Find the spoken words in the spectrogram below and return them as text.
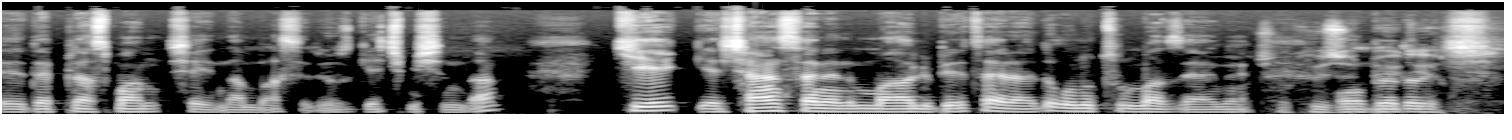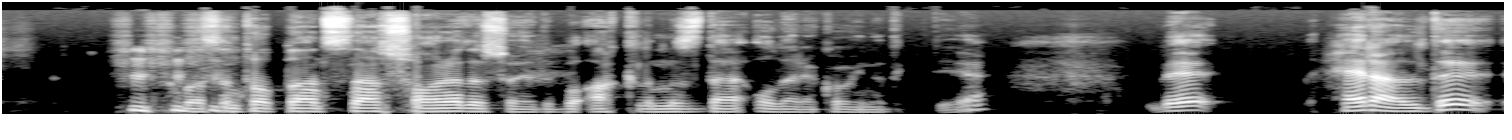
e, deplasman şeyinden bahsediyoruz geçmişinden. Ki geçen senenin mağlubiyeti herhalde unutulmaz yani. Çok. Obradovic basın toplantısından sonra da söyledi bu aklımızda olarak oynadık diye. Ve herhalde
